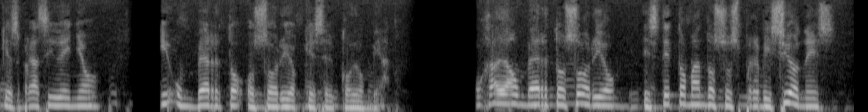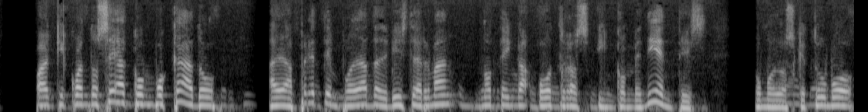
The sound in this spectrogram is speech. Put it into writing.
que es brasileño. Y Humberto Osorio, que es el colombiano. Ojalá Humberto Osorio esté tomando sus previsiones para que cuando sea convocado a la pretemporada de Wisterman no tenga otros inconvenientes como los que tuvo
